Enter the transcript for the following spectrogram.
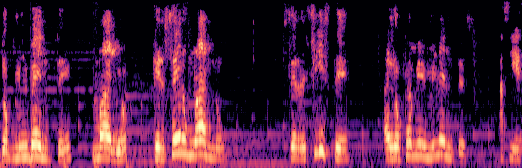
2020, mayo, que el ser humano se resiste a los cambios inminentes. Así es,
